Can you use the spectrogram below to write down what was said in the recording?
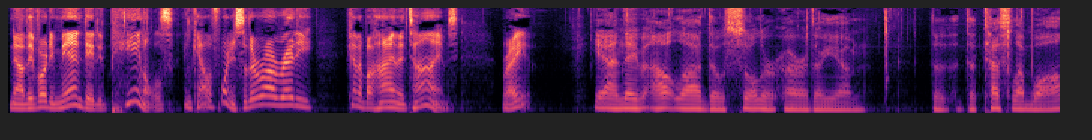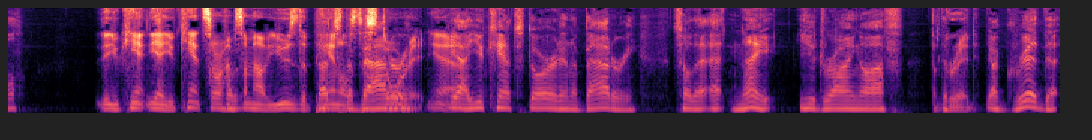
Now they've already mandated panels in California, so they're already kind of behind the times, right? Yeah, and they've outlawed those solar or the um, the the Tesla wall. You can't, yeah, you can't somehow, The- somehow use the panels the to battery. store it. Yeah, yeah, you can't store it in a battery, so that at night you're drawing off the grid. a grid that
